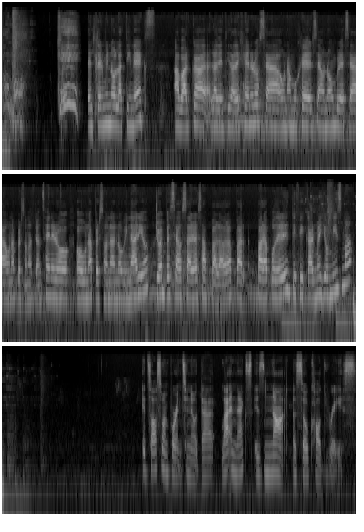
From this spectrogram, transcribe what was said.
¿Cómo? ¿Qué? El término Latinx abarca la identidad de género, sea una mujer, sea un hombre, sea una persona transgénero o una persona no binario. Yo empecé a usar esa palabra par- para poder identificarme yo misma. It's also important to note that Latinx is not a so called race.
